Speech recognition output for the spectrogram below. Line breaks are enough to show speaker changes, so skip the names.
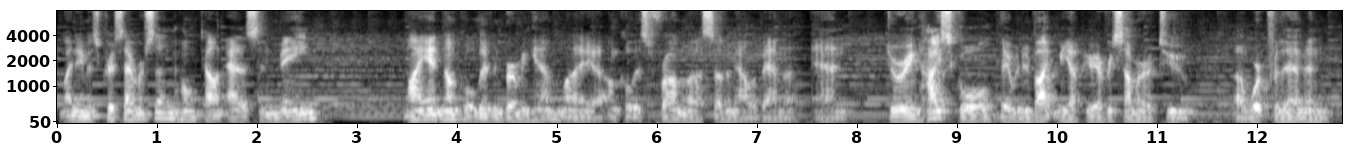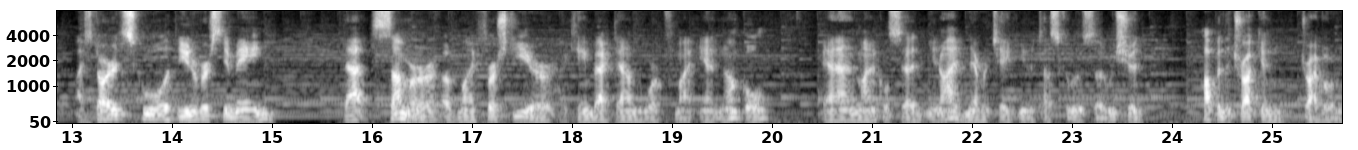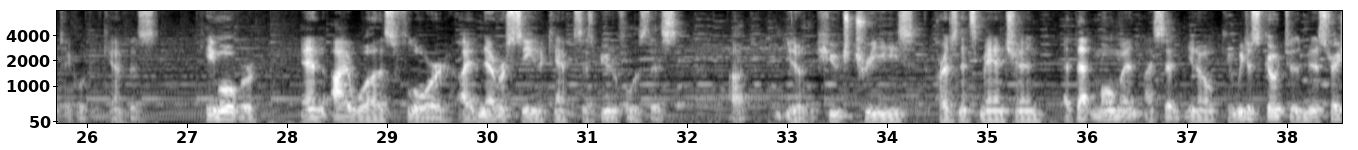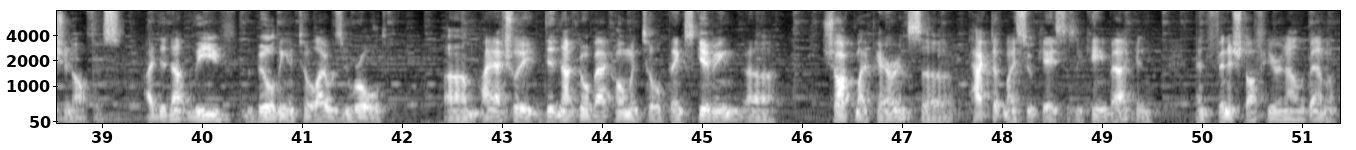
My name is Chris Emerson, hometown Addison, Maine. My aunt and uncle live in Birmingham. My uh, uncle is from uh, southern Alabama and during high school they would invite me up here every summer to uh, work for them and I started school at the University of Maine. That summer of my first year I came back down to work for my aunt and uncle and my uncle said, you know, I'd never take you to Tuscaloosa. We should hop in the truck and drive over and take a look at the campus. Came over and I was floored. I had never seen a campus as beautiful as this. Uh, you know, the huge trees, the president's mansion. At that moment, I said, you know, can we just go to the administration office? I did not leave the building until I was enrolled. Um, I actually did not go back home until Thanksgiving, uh, shocked my parents, uh, packed up my suitcases and came back and, and finished off here in Alabama.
